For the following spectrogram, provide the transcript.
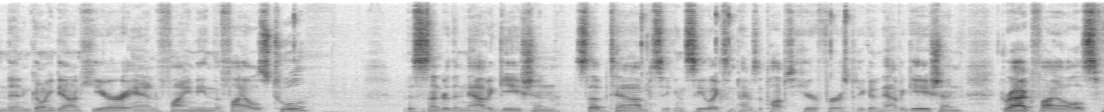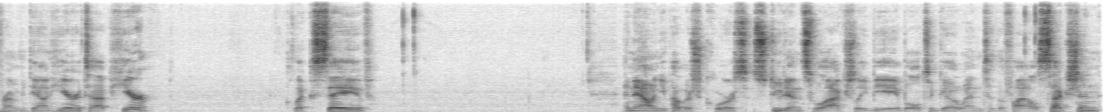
and then going down here and finding the files tool this is under the navigation subtab, so you can see like sometimes it pops here first, but you go navigation, drag files from down here to up here, click save, and now when you publish course, students will actually be able to go into the file section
